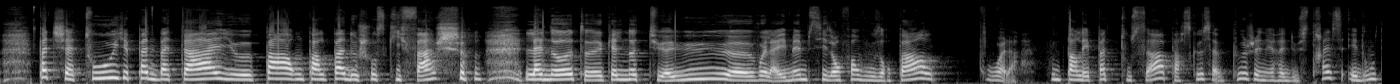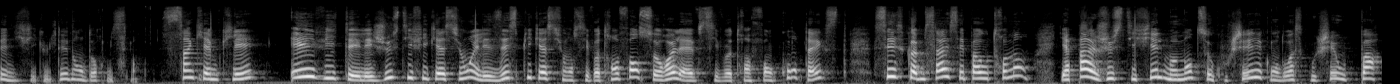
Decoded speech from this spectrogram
pas de chatouille, pas de bataille, euh, pas, on parle pas de choses qui fâchent. La note, euh, quelle note tu as eue, euh, voilà. Et même si l'enfant vous en parle, voilà. Vous ne parlez pas de tout ça parce que ça peut générer du stress et donc des difficultés d'endormissement. Cinquième clé, Évitez les justifications et les explications. Si votre enfant se relève, si votre enfant contexte, c'est comme ça et c'est pas autrement. Il n'y a pas à justifier le moment de se coucher, qu'on doit se coucher ou pas.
